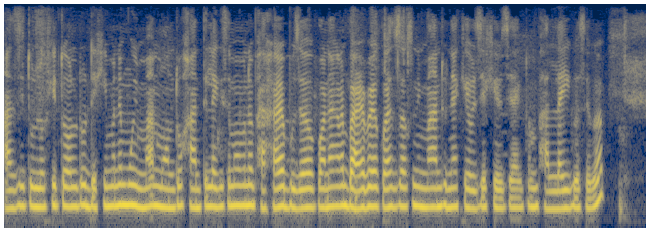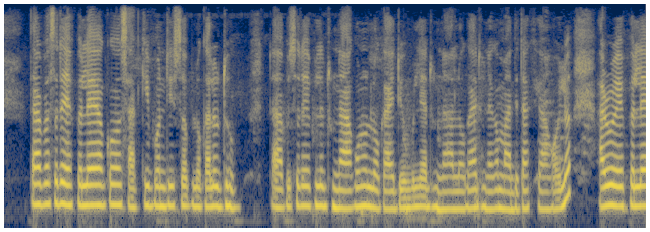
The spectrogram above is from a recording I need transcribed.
আজি তুলসী তলটো দেখি মানে মোৰ ইমান মনটো শান্তি লাগিছে মই মানে ভাষাৰে বুজাব পৰা নাই কাৰণে বাৰে বাৰে কৈ আছোঁ চাওকচোন ইমান ধুনীয়া সেউজীয়া সেউজীয়া একদম ভাল লাগি গৈছেগৈ তাৰপাছতে এইফালে আকৌ চাকি বন্তি চব লগালোঁ ধূপ। তাৰপিছতে এইফালে ধূনা অকণো লগাই দিওঁ বুলি ধূনা লগাই ধুনীয়াকৈ মা দেউতাক সেৱা কৰিলোঁ। আৰু এইফালে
